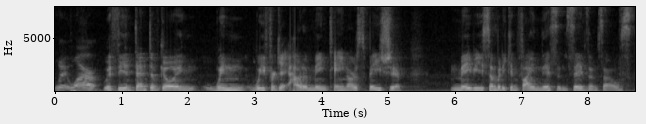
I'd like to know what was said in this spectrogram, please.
Wait, why are with the intent of going when we forget how to maintain our spaceship maybe somebody can find this and save themselves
